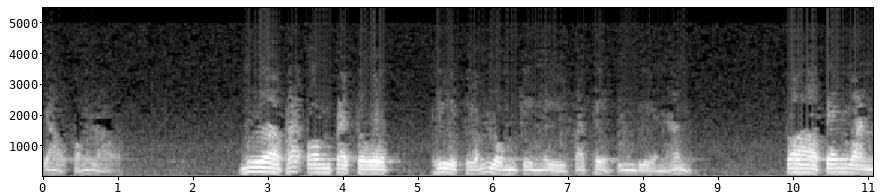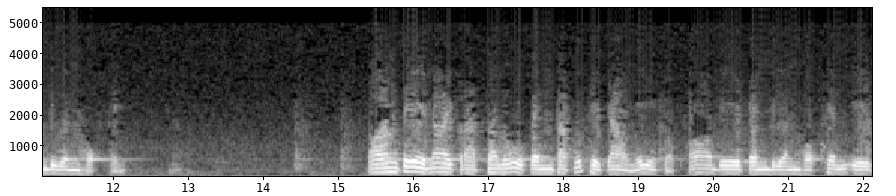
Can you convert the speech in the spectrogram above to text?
เจ้าของเรา เมื่อพระองค์ประสูติที่สวนลมพินีประเทศอินเดียนั้น ก็เป็นวันเดือนหกเพนตอนที่ได้ตรัสรู้เป็นพระพุทธเจ้านี้ก็พอดีเป็นเดือนหกเพนอีก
